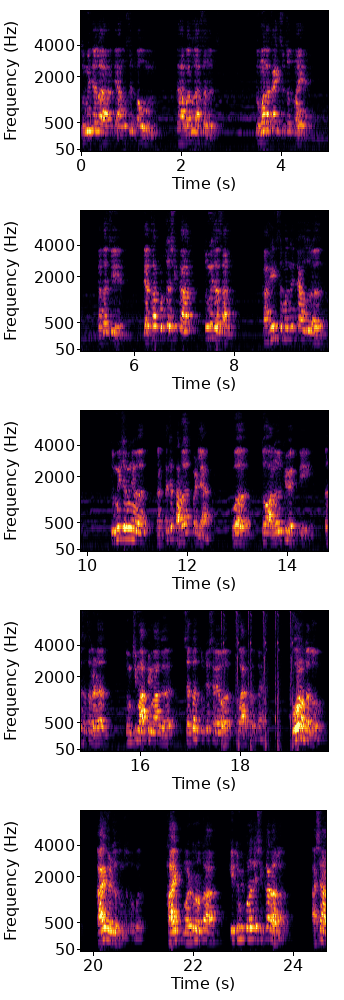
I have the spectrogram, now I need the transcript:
तुम्ही त्याला त्या अवस्थेत पाहून घाबरला असालच. तुम्हाला काही सुचत नाही कदाचित त्याचा पुढचा शिकार तुम्हीच असाल. काही समजण्याच्या अगोदरच तुम्ही जमिनीवर रक्ताच्या तारवात पडल्या व तो अनोळखी व्यक्ती तसंच रडत तुमची माफी मागत सतत तुमच्या शरीरावर वार करत आहे. कोण होता तो? काय घडलं तुमच्यासोबत? हा एक मर्डर होता की तुम्ही कोणाच्या शिकार आलात अशा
